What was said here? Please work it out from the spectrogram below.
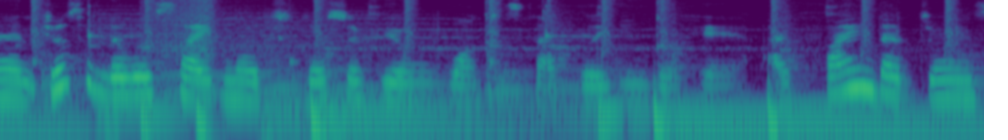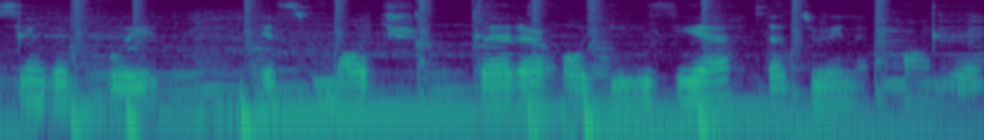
And just a little side note to those of you who want to start braiding your hair. I find that doing single braid is much better or easier than doing a cornrow.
